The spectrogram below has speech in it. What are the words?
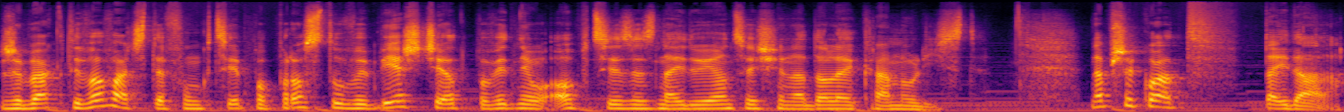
Żeby aktywować te funkcje, po prostu wybierzcie odpowiednią opcję ze znajdującej się na dole ekranu listy. Na przykład Tidala.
